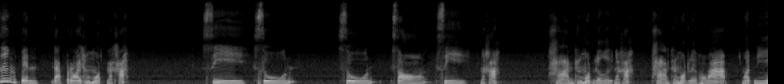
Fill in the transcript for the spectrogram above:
ซึ่งเป็นดับร้อยทั้งหมดนะคะสี่ศูนย์ศูนย์สองสี่นะคะ ผ่านทั้งหมดเลยนะคะ ผ่านทั้งหมดเลยเพราะว่างวดนี้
